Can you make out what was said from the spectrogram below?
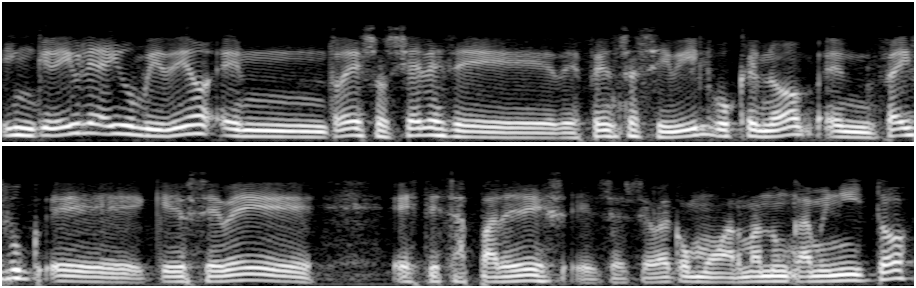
Increíble, hay un video en redes sociales de Defensa Civil, búsquenlo en Facebook, eh, que se ve este, estas paredes, eh, se, se, va como armando un caminito.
